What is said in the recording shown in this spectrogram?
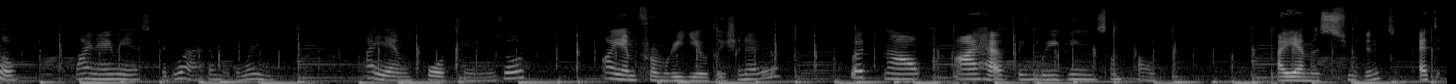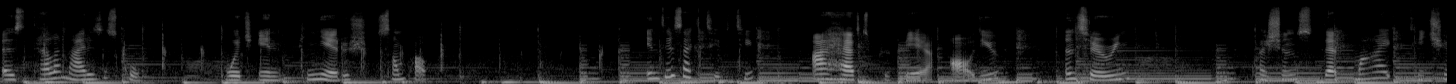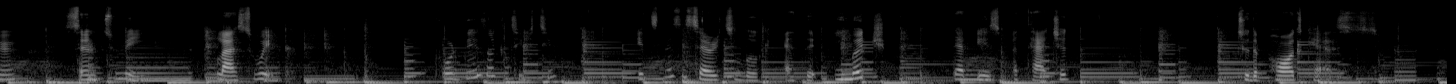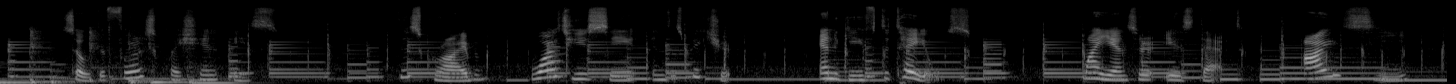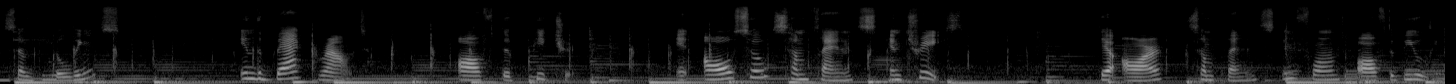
Hello, my name is Eduardo Medemorim. I am 14 years old. I am from Rio de Janeiro, but now I have been living in São Paulo. I am a student at Estela Maris School, which in Pinheiros, São Paulo. In this activity, I have to prepare audio answering questions that my teacher sent to me last week. For this activity, it's necessary to look at the image that is attached to the podcasts. So, the first question is Describe what you see in this picture and give details. My answer is that I see some buildings in the background of the picture and also some plants and trees. There are some plants in front of the building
